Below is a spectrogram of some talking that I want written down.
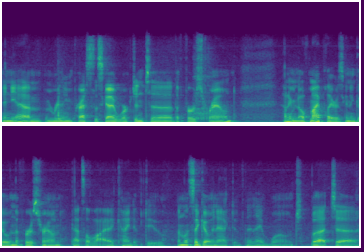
and yeah, I'm, I'm really impressed. This guy worked into the first round. I don't even know if my player is going to go in the first round. That's a lie. I kind of do. Unless I go inactive, then I won't. But uh,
